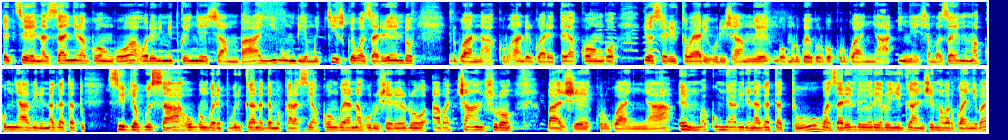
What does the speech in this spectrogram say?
ndetse na za nyiragongo aho rero imitwe y'inyeshyamba yibumbiye mu cyiswe wa zarendo irwana ku ruhande rwa leta ya kongo yose rero ikaba yarihurije hamwe ngo mu rwego rwo kurwanya inyeshyamba za mu makumyabiri na gatatu. Si ibyo gusa ahubwo ngo repubulika na demokarasi ya kongo yanahuruje rero abacanshuro baje kurwanya emu makumyabiri na gatatu. Wazarendo yo rero yiganjemo abarwanyi ba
